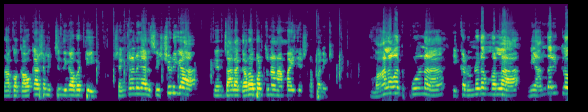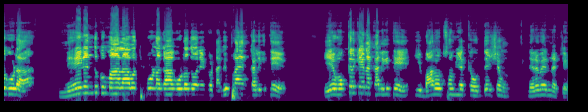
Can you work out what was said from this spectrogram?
నాకు ఒక అవకాశం ఇచ్చింది కాబట్టి శంకరన్ గారి శిష్యుడిగా నేను చాలా గర్వపడుతున్నాను అమ్మాయి చేసిన పనికి. మాలవత్ పూర్ణ ఇక్కడ ఉండడం వల్ల మీ అందరిట్లో కూడా నేనెందుకు మాలావత్ పూర్ణ కాకూడదు అనేటువంటి అభిప్రాయం కలిగితే ఏ ఒక్కరికైనా కలిగితే ఈ బాలోత్సవం యొక్క ఉద్దేశం నెరవేరినట్టే.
